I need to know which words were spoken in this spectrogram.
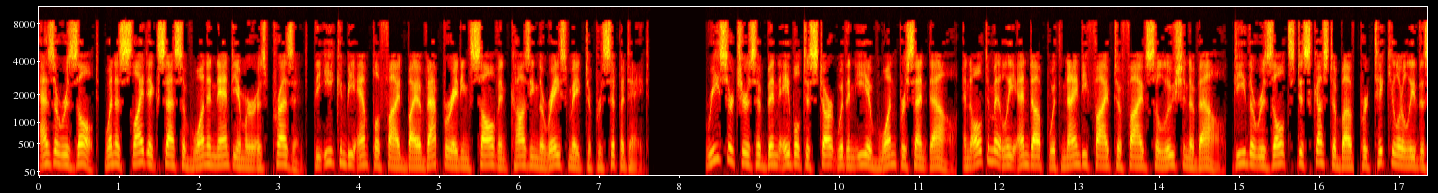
As a result, when a slight excess of one enantiomer is present, the E can be amplified by evaporating solvent causing the racemate to precipitate. Researchers have been able to start with an E of 1% L, and ultimately end up with 95 to 5 solution of L. D. The results discussed above particularly the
